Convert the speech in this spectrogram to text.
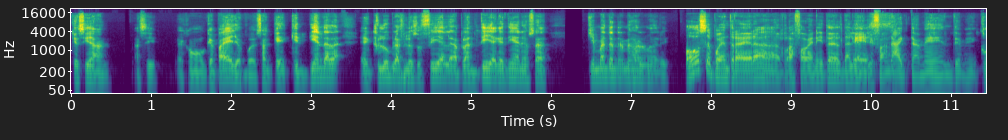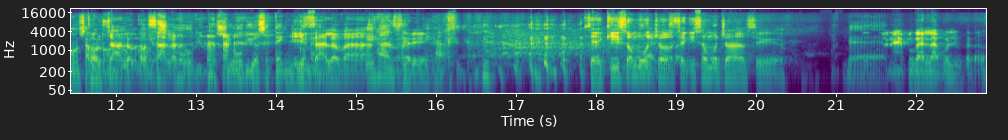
que Zidane, así. Es como que para ellos, pues, o sea, que, que entienda la- el club, la filosofía, la plantilla que tiene, o sea, ¿quién va a entender mejor al Madrid? O se pueden traer a Rafa Benítez del Dalian Fan. Exactamente, man. Gonzalo, Gonzalo, Rondón, Gonzalo. Yo sí odio, yo sí odio ese técnico. Y. Salo para Y Hansi. y Hansi. Se quiso Exacto, mucho, exacto. se quiso mucho Hansi en Eh, la época del Napoli, pero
